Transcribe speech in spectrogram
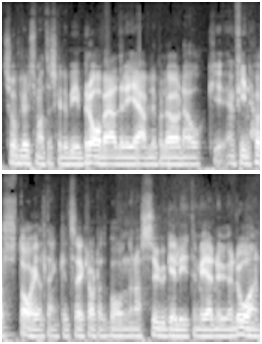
såg väl ut som att det skulle bli bra väder i Gävle på lördag och en fin höstdag helt enkelt. Så det är klart att banorna suger lite mer nu ändå än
